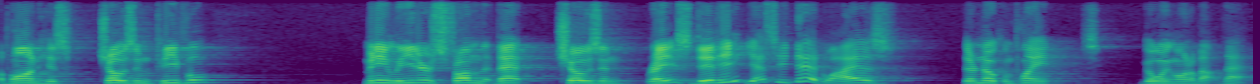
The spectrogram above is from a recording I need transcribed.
Upon his chosen people? Many leaders from that chosen race? Did he? Yes, he did. Why is there no complaints going on about that?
